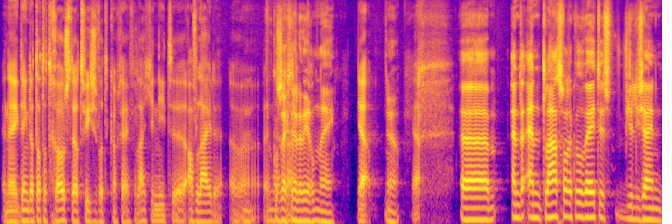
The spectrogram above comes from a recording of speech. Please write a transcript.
En ik denk dat dat het grootste advies is wat ik kan geven. Laat je niet afleiden. Mm. en dan zegt de hele wereld nee. Ja. ja. ja. Um, en, en het laatste wat ik wil weten is, jullie zijn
